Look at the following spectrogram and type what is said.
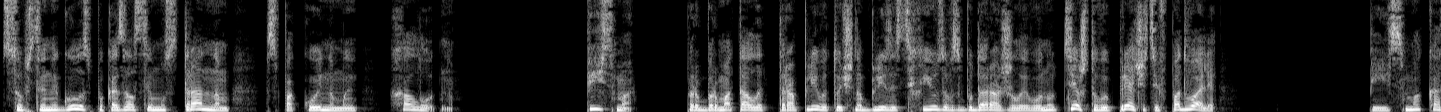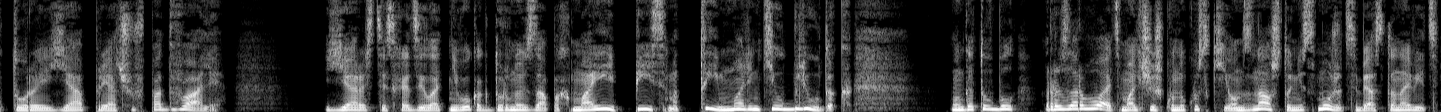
Собственный голос показался ему странным, спокойным и холодным. «Письма», — пробормотал это торопливо, точно близость Хьюза взбудоражила его. «Ну, те, что вы прячете в подвале». «Письма, которые я прячу в подвале». Ярость исходила от него, как дурной запах. «Мои письма! Ты, маленький ублюдок!» Он готов был разорвать мальчишку на куски, он знал, что не сможет себя остановить.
